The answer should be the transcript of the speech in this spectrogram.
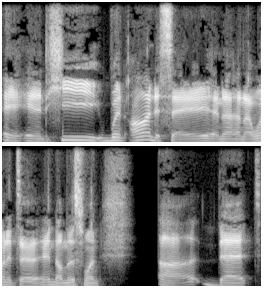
and he went on to say and and I wanted to end on this one uh that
